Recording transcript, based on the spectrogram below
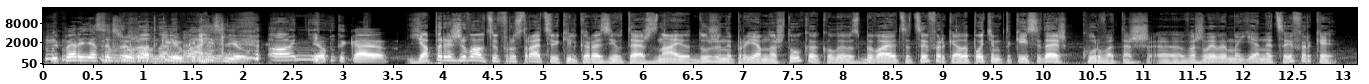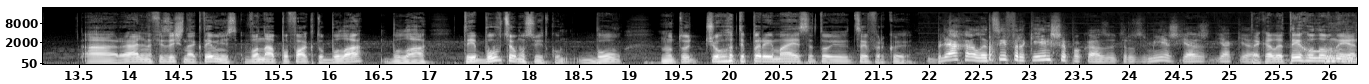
Тепер я сиджу гладкий у кріслі і обтикаю. Я переживав цю фрустрацію кілька разів теж. Знаю, дуже неприємна штука, коли збиваються циферки, але потім такий сідаєш, курва, та ж е, важливими є не циферки, а реальна фізична активність. Вона по факту була? Була. Ти був в цьому свідку? Був. Ну то чого ти переймаєшся тою циферкою? Бляха, але циферки інше показують, розумієш? Я ж як я. Так, але ти головний, а не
